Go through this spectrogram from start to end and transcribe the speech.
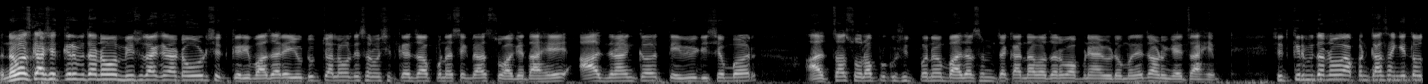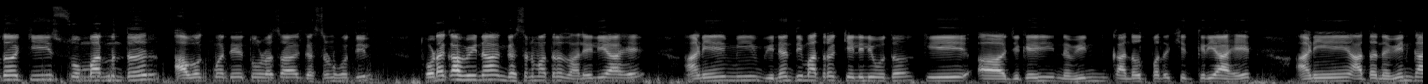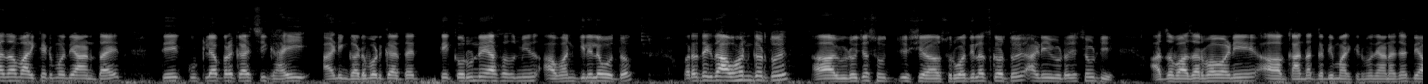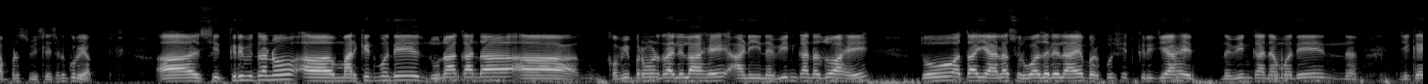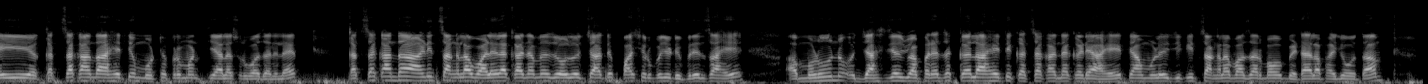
नमस्कार शेतकरी मित्रांनो मी सुधाकर राठोड शेतकरी बाजार या युट्यूब चॅनलमध्ये सर्व शेतकऱ्यांचा पुन्हा एकदा स्वागत आहे. आज दिनांक तेवीस डिसेंबर आजचा सोलापूर कृषी उत्पन्न बाजार समितीचा कांदा बाजार आपण या व्हिडिओमध्ये जाणून घ्यायचा आहे. शेतकरी मित्रांनो आपण काल सांगितलं होतं की सोमवारनंतर आवकमध्ये थोडासा घसरण होतील. थोडा का होईना घसरण मात्र झालेली आहे. आणि मी विनंती मात्र केलेली होतं की जे काही नवीन कांदा उत्पादक शेतकरी आहेत आणि आता नवीन कांदा मार्केटमध्ये आणतायत ते कुठल्या प्रकारची घाई आणि गडबड करतायत ते करू नये असं मी आव्हान केलेलं होतं. परत एकदा आव्हान करतोय. व्हिडिओच्या सु सुरुवातीलाच करतोय आणि व्हिडिओच्या शेवटी आजचा बाजारभाव आणि कांदा कधी मार्केटमध्ये आणायचा ते आपण विश्लेषण करूया. शेतकरी मित्रांनो मार्केटमध्ये जुना कांदा कमी प्रमाणात राहिलेला आहे आणि नवीन कांदा जो आहे तो आता यायला सुरुवात झालेला आहे. भरपूर शेतकरी जे आहेत नवीन कांद्यामध्ये न जे काही कच्चा कांदा आहे ते मोठ्या प्रमाणात यायला सुरुवात झालेला आहे. कच्चा कांदा आणि चांगला वाळलेला कांद्यामध्ये जवळजवळ चार ते पाचशे रुपयाची डिफरन्स आहे. म्हणून जास्तीत जास्त व्यापाऱ्याचा कल आहे ते कच्चा कांद्याकडे आहे. त्यामुळे जे की चांगला बाजारभाव भेटायला पाहिजे होता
